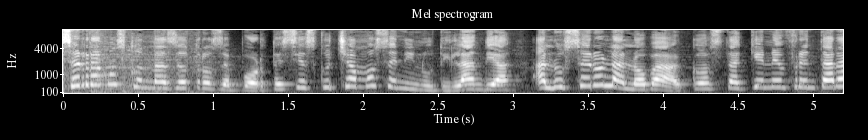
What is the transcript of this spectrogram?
Cerramos con más de otros deportes y escuchamos en Inutilandia a Lucero la Loba Acosta, quien enfrentará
